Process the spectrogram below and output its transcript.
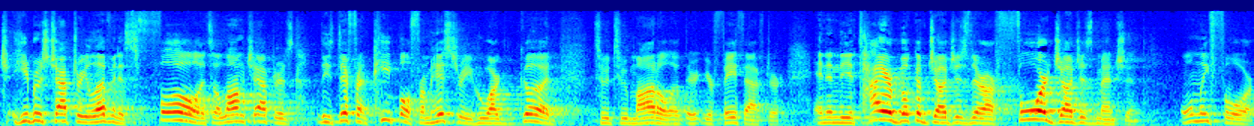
Hebrews chapter 11 is full, it's a long chapter. It's these different people from history who are good to, to model their, your faith after. And in the entire book of Judges, there are four judges mentioned, only four,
